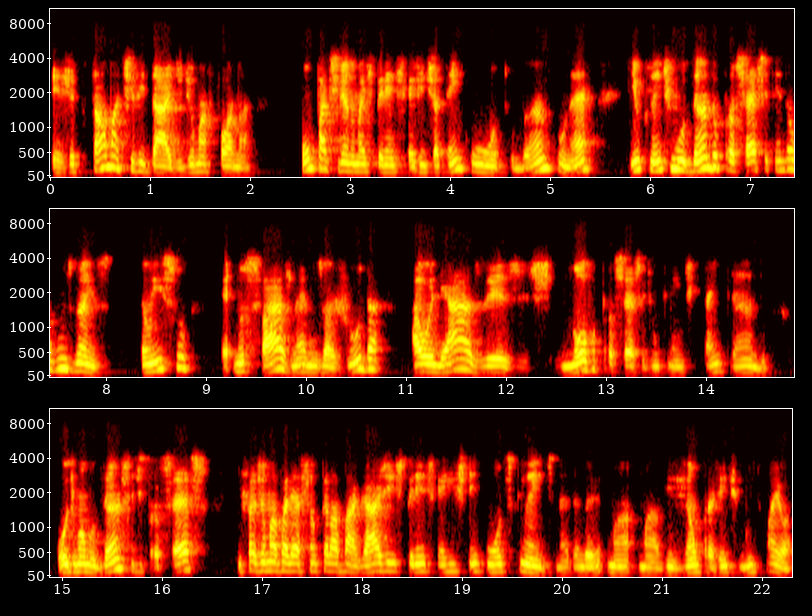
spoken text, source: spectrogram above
executar uma atividade de uma forma compartilhando uma experiência que a gente já tem com outro banco, né? E o cliente mudando o processo e tendo alguns ganhos. Então, isso é, nos faz, né, nos ajuda a olhar, às vezes, um novo processo de um cliente que está entrando, ou de uma mudança de processo, e fazer uma avaliação pela bagagem e experiência que a gente tem com outros clientes, né, dando uma, uma visão para a gente muito maior.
